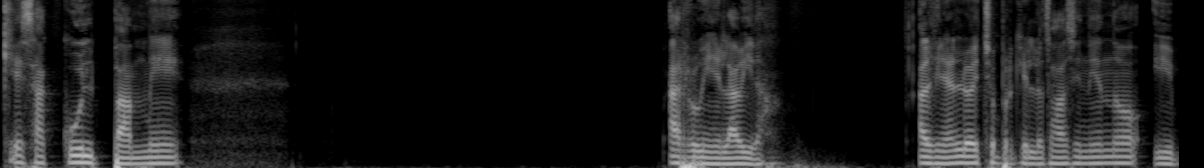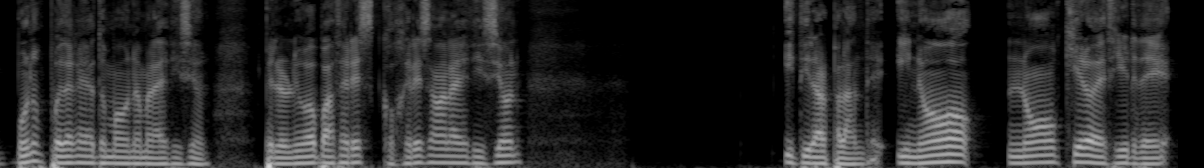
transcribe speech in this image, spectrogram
que esa culpa me arruine la vida. Al final lo he hecho porque lo estaba sintiendo y bueno, puede que haya tomado una mala decisión, pero lo único que puedo hacer es coger esa mala decisión y tirar para adelante. Y no, no quiero decir de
